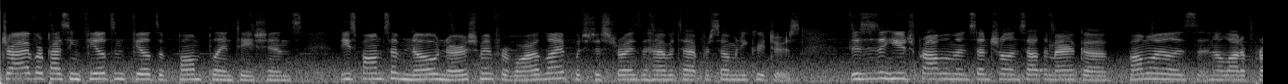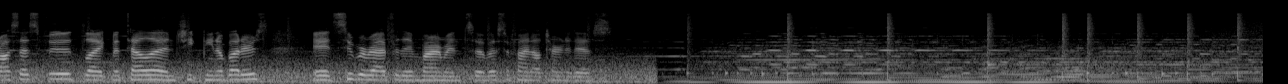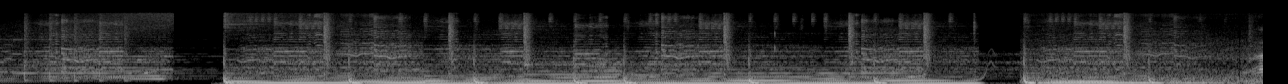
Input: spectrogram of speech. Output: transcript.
Drive, we're passing fields and fields of palm plantations. These palms have no nourishment for wildlife, which destroys the habitat for so many creatures. This is a huge problem in Central and South America. Palm oil is in a lot of processed foods like Nutella and cheap peanut butters. It's super bad for the environment, so best to find alternatives.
